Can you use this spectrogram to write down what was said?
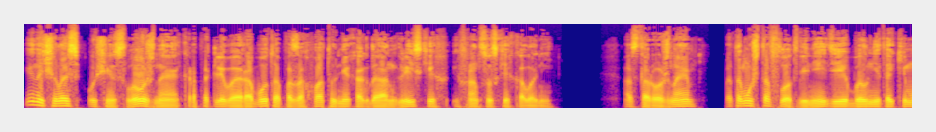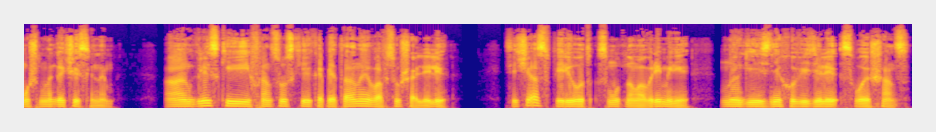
и началась очень сложная, кропотливая работа по захвату некогда английских и французских колоний. Осторожная, потому что флот Венедии был не таким уж многочисленным, а английские и французские капитаны вовсю шалили – Сейчас, в период смутного времени, многие из них увидели свой шанс.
